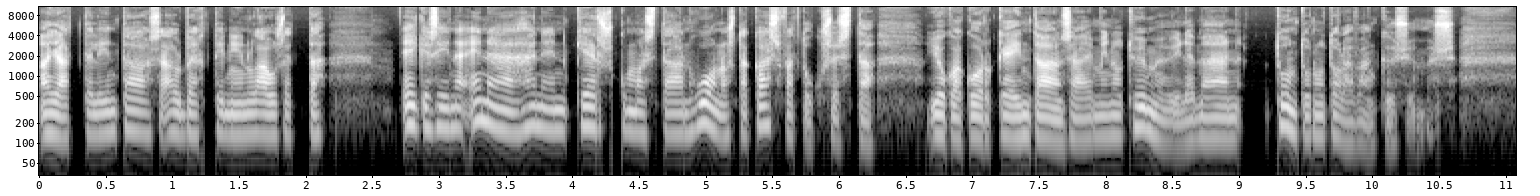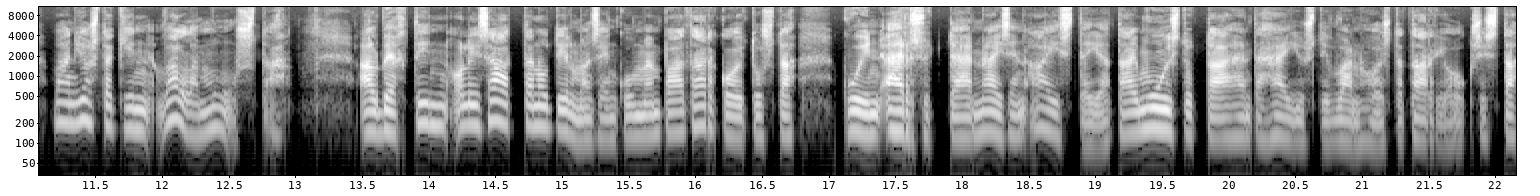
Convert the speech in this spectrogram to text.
Ajattelin taas Albertinin lausetta, eikä siinä enää hänen kerskumastaan huonosta kasvatuksesta, joka korkeintaan sai minut hymyilemään, tuntunut olevan kysymys, vaan jostakin vallan muusta. Albertin oli saattanut ilman sen kummempaa tarkoitusta kuin ärsyttää naisen aisteja tai muistuttaa häntä häijysti vanhoista tarjouksista,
